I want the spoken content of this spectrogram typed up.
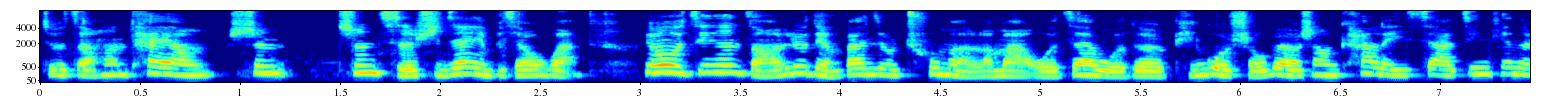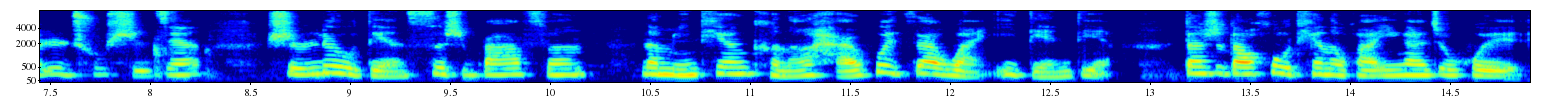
就早上太阳升升起的时间也比较晚。因为我今天早上六点半就出门了嘛，我在我的苹果手表上看了一下今天的日出时间是六点四十八分，那明天可能还会再晚一点点，但是到后天的话，应该就会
